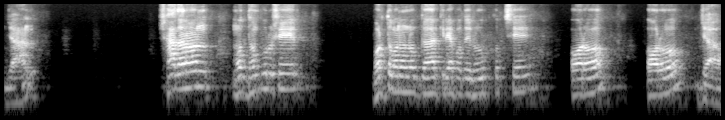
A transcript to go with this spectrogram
যান সাধারণ মধ্যম পুরুষের বর্তমান অনুজ্ঞার ক্রিয়াপদের রূপ হচ্ছে কর কর যাও।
